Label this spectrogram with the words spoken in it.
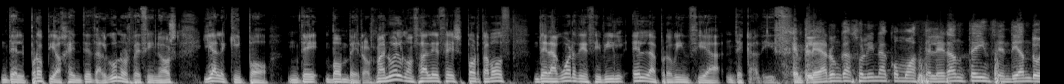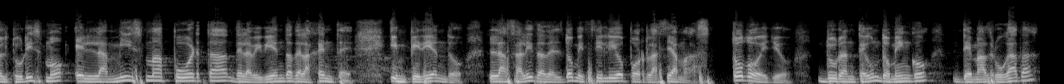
del propio agente, de algunos vecinos y al equipo de bomberos. Manuel González es portavoz de la Guardia Civil en la provincia de Cádiz. Emplearon gasolina como acelerante incendiando el turismo en la misma puerta de la vivienda de la gente, impidiendo la salida del domicilio por las llamas. Todo ello durante un domingo de madrugada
